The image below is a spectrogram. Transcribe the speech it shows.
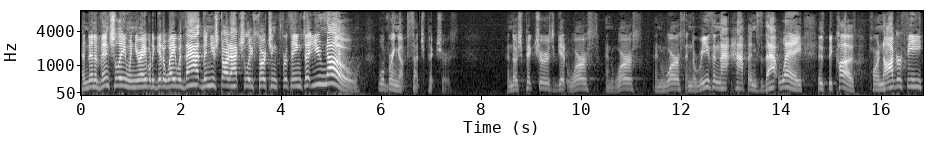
And then eventually, when you're able to get away with that, then you start actually searching for things that you know will bring up such pictures. And those pictures get worse and worse and worse. And the reason that happens that way is because pornography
